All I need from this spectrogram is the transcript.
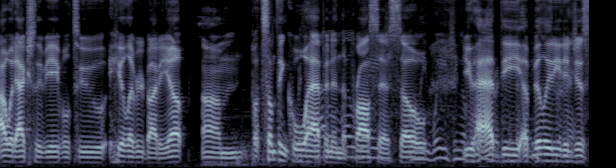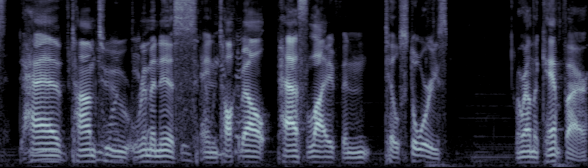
I would actually be able to heal everybody up. Um, but something cool happened in the process. So you had the ability to just have time to reminisce and talk about past life and tell stories around the campfire.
